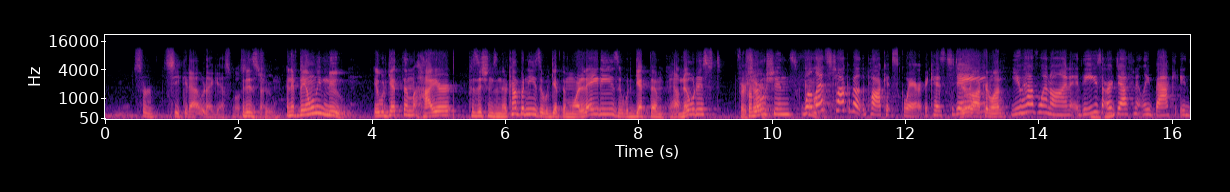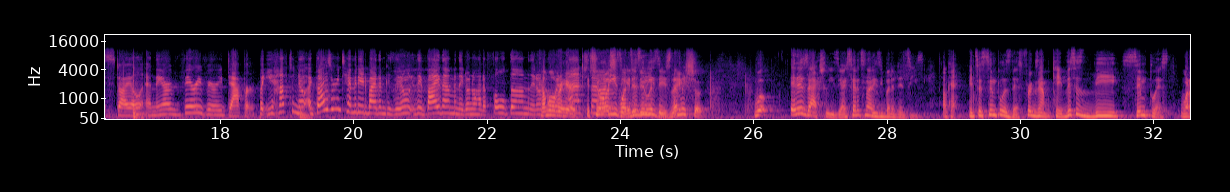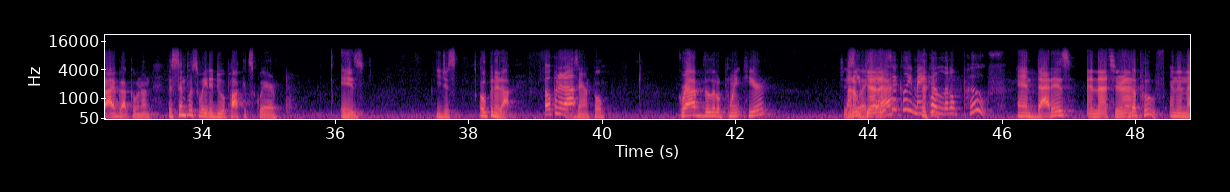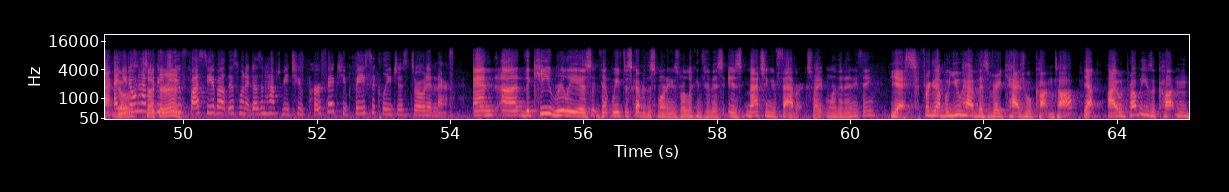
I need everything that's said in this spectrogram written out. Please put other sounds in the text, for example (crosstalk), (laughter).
sort of seek it out, I guess, most It of is the time. true. And if they only knew, it would get them higher positions in their companies. It would get them more ladies. It would get them Yep. noticed. For sure. promotions. Well, on. let's talk about the pocket square because today You're rocking one. you have one on. These Mm-hmm. are definitely back in style and they are very, very dapper. But you have to know, uh, guys are intimidated by them because they don't, they buy them and they don't know how to fold them. They don't Come know over where to here. match It's them. not easy. what It to isn't easy. Let me things. show. Well, it is actually easy. I said it's not easy, but it is easy. Okay. It's as simple as this. For example, okay, this is the simplest, what I've got going on. The simplest way to do a pocket square is you just open it up. Open it For up. example, grab the little point here. Just I don't like get it. that. Basically make a little (laughs) poof. And that is And that's your end. the poof. And then that goes. And goes. you don't have to be sucker too in. fussy about this one. It doesn't have to be too perfect. You basically just throw it in there. And uh, the key really is that we've discovered this morning as we're looking through this is matching your fabrics, right? More than anything. Yes. For example, you have this very casual cotton top. Yep. I would probably use a cotton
